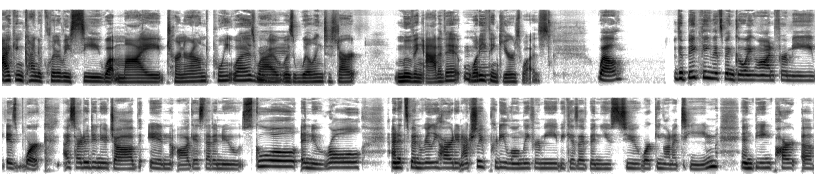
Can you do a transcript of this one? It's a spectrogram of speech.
I can kind of clearly see what my turnaround point was where I Mhm. was willing to start moving out of it. What do you Mhm. think yours was? Well, the big thing that's been going on for me is work. I started a new job in August at a new school, a new role, and it's been really hard and actually pretty lonely for me because I've been used to working on a team and being part of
